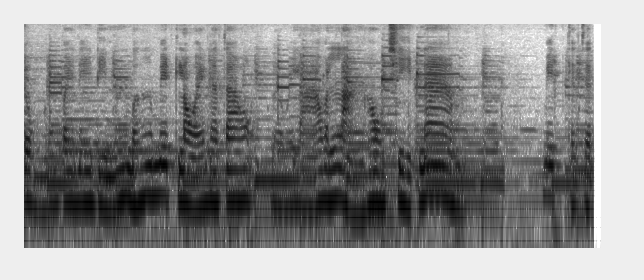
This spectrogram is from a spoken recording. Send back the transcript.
จมลงไปในดินเมื่อเม็ดลอยนะเจ้าเพื่อเวลาวันหลังเฮาฉีดน้ำเม็ดก็จะ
